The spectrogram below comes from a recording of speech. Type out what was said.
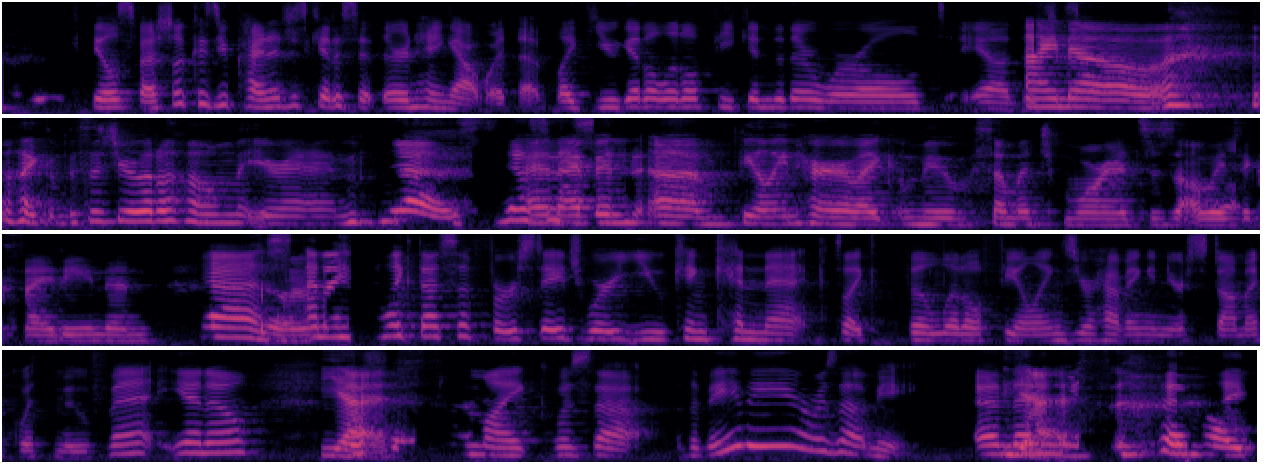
feels special because you kind of just get to sit there and hang out with them. Like you get a little peek into their world, and I know. Like this is your little home that you're in. yes, yes, And I've been um, feeling her like move so much more. It's just always exciting. And yes, so, and I feel like that's the first stage where you can connect like the little feelings you're having in your stomach with movement. You know, yes, before I'm like, was that the baby or was that me? And then yes, you can like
